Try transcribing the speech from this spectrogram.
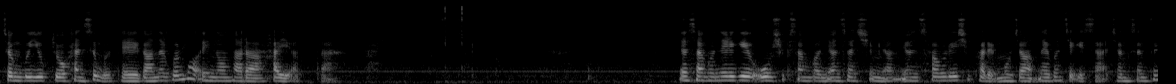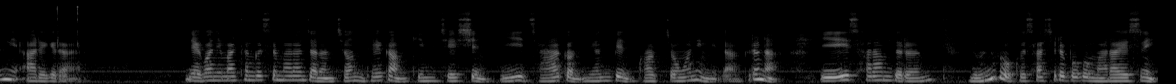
정부 6조 한승부 대간을 불러 의논하라 하였다. 연산군 1기 53권 연산 10년 연 4월 28일 무자 네 번째 기사 정성 등이 아래기를 내관이 말탄 것을 말한 자는 전 대감 김재신 이 작은 연빈 곽종원입니다. 그러나 이 사람들은 눈으로 그 사실을 보고 말하였으니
